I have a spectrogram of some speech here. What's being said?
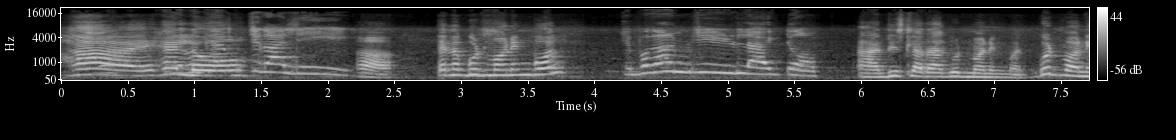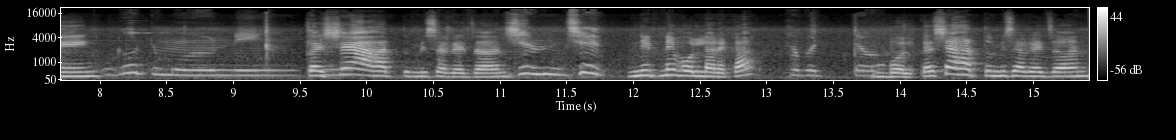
हाय हॅलो हा. त्यांना गुड मॉर्निंग बोल. हे बघा आमची लाइट ऑफ हा दिसला का? गुड मॉर्निंग म्हण गुड मॉर्निंग गुड मॉर्निंग कसे आहात तुम्ही सगळेजण? छम छम नीट नाही बोलणार आहे का? बोल. कसे आहात तुम्ही सगळेजण?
